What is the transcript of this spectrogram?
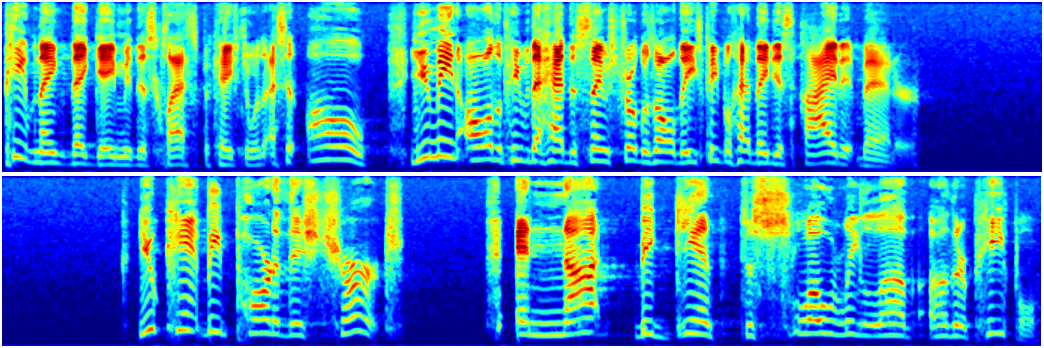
People, they, they gave me this classification. I said, Oh, you mean all the people that had the same struggles all these people had, they just hide it better? You can't be part of this church and not begin to slowly love other people.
